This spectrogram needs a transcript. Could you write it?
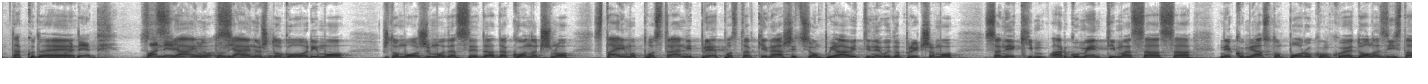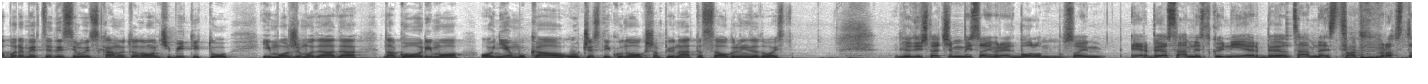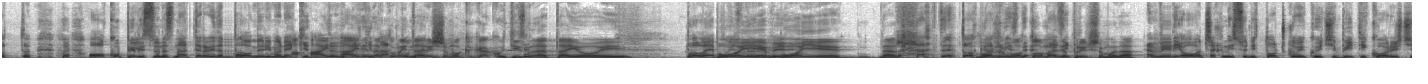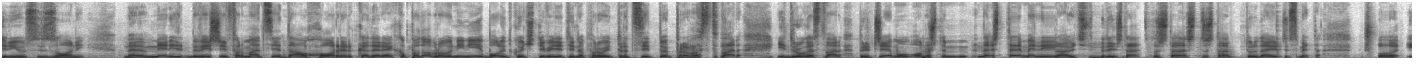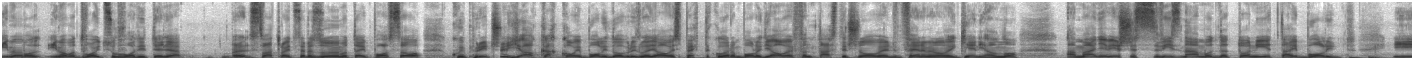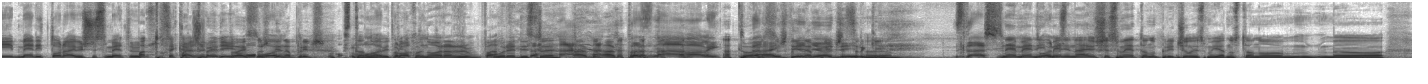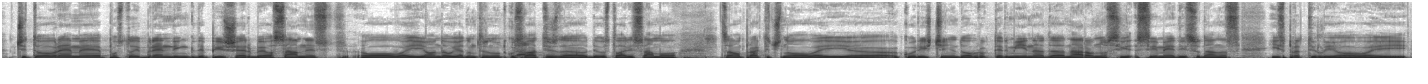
Tako da je pa ne bi. Pa ne sjajno, bi sjajno što govorimo što možemo da se da, da konačno stavimo po strani pretpostavke naše će on pojaviti, nego da pričamo sa nekim argumentima, sa, sa nekom jasnom porukom koja dolazi iz tabora Mercedes i Lewis Hamiltona, on će biti tu i možemo da, da, da govorimo o njemu kao učesniku novog šampionata sa ogromnim zadovoljstvom. Ljudi, šta ćemo mi sa ovim Red Bullom, s ovim RB18 koji nije RB18. Pa, prosto to, okupili su nas, naterali da pomerimo neke A, ajde, ajde da komentarišemo kako ti izgleda taj ovaj Pa lepo boje, izgleda, vidi. boje, znaš, to možemo izgleda. o tome Pazi, da pričamo, da. Vidi, ovo čak nisu ni točkovi koji će biti korišćeni u sezoni. Meni više informacije je dao Horner kada je rekao, pa dobro, ovo nije bolid koji ćete vidjeti na prvoj trci, to je prva stvar. I druga stvar, pri čemu, ono što, znaš šta je meni Dravić, ljudi, šta, šta, šta, šta, šta tu najviše smeta? Što imamo, imamo dvojicu voditelja, sva trojica razumemo taj posao, koji pričaju, ja, kako ovaj boli dobro izgleda, ja, ovo je spektakularan bolid, ja, ovo je fantastično, ovo je fenomenalno, ovo je genijalno, a manje više svi znamo da to nije taj bolid. I meni to najviše smeta. Pa to, se kaže pa to je, ljudi, to je suština priče. Stanoviti honorar pa, uredi sve. Pa, da, to, pa znam, ali to je suština priče, Srki. Znaš, ne, meni, to meni najviše smeta, ono pričali smo, jednostavno uh, čitavo vreme postoji branding gde piše RB18 ovaj, i onda u jednom trenutku da. shvatiš da, da je u stvari samo, samo praktično ovaj, uh, korišćenje dobrog termina, da naravno svi, svi mediji su danas ispratili ovaj,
